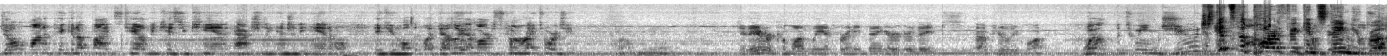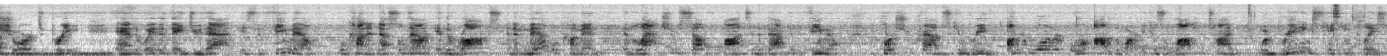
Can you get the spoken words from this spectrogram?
don't want to pick it up by its tail because you can actually injure the animal if you hold it like that. Look at that, Mark, it's coming right towards you. Oh man. Do they ever come on land for anything, or are they uh, purely aquatic? Well, between June Just get to the part if it can sting you, bro. to Shore to breed, and the way that they do that is the female will kind of nestle down in the rocks, and the male will come in and latch himself onto the back of the female. Horseshoe crabs can breathe underwater or out of the water because a lot of the time when breeding's taking place,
